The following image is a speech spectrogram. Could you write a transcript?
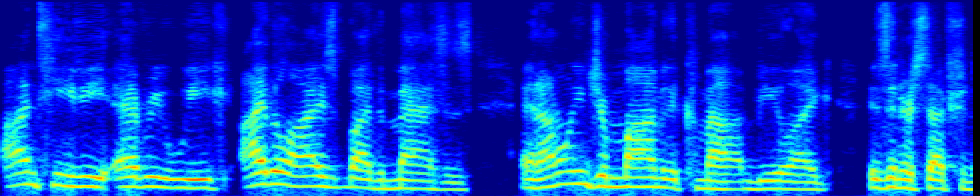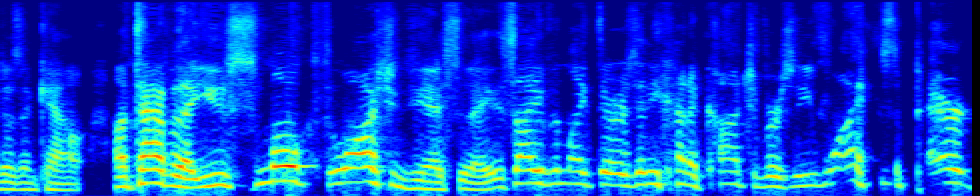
on TV every week, idolized by the masses. And I don't need your mommy to come out and be like, his interception doesn't count. On top of that, you smoked Washington yesterday. It's not even like there is any kind of controversy. Why is the parent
